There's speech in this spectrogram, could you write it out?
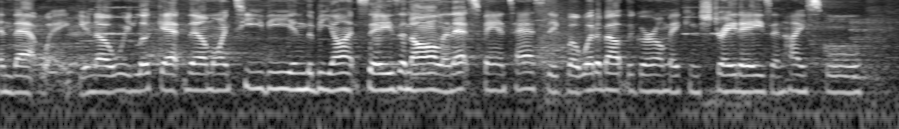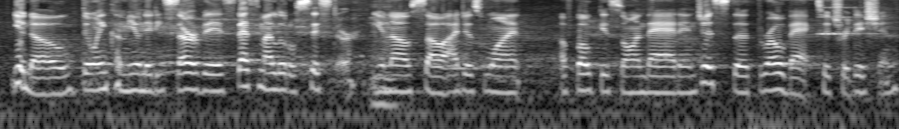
and that way. You know, we look at them on TV and the Beyoncés and all, and that's fantastic. But what about the girl making straight A's in high school? You know, doing community service. That's my little sister, you mm-hmm. know, so I just want a focus on that and just the throwback to tradition.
